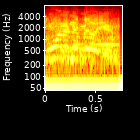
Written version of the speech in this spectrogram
Was one in a million.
